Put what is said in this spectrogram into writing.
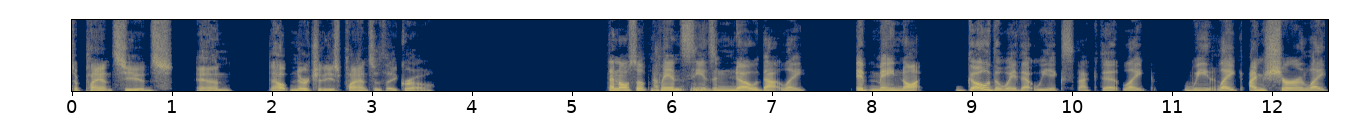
To plant seeds and to help nurture these plants as they grow. And also plant seeds and know that like it may not go the way that we expect it. Like we like I'm sure like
